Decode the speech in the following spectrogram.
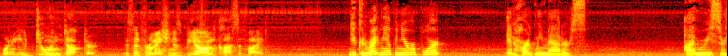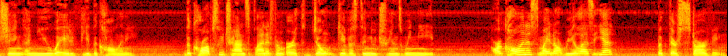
What are you doing, Doctor? This information is beyond classified. You can write me up in your report. It hardly matters. I'm researching a new way to feed the colony. The crops we transplanted from Earth don't give us the nutrients we need. Our colonists might not realize it yet, but they're starving.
